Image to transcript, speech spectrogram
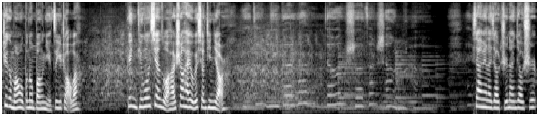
这个忙我不能帮你，自己找吧。给你提供线索哈，上海有个相亲角。下面呢叫直男教师。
